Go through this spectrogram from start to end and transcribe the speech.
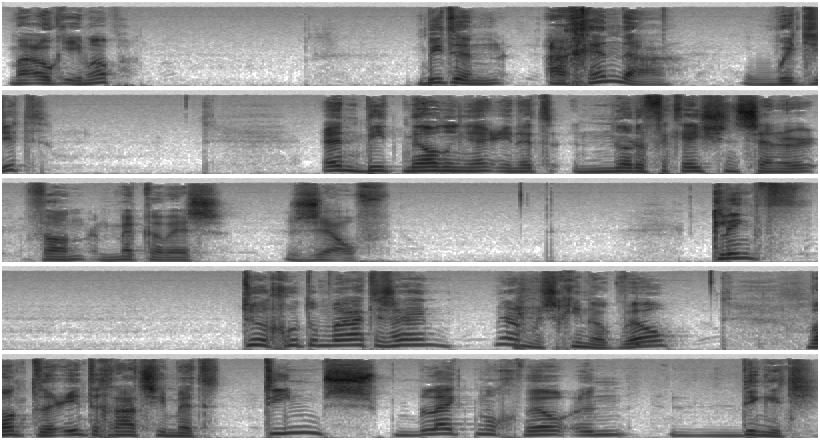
maar ook IMAP. Biedt een agenda-widget en biedt meldingen in het Notification Center van macOS zelf. Klinkt te goed om waar te zijn? Ja, misschien ook wel. Want de integratie met Teams blijkt nog wel een dingetje.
